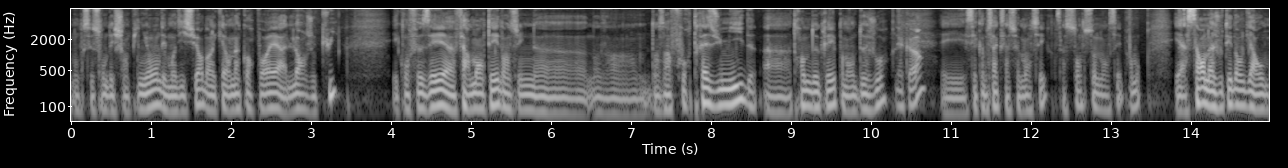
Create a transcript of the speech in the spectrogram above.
Donc, ce sont des champignons, des moisissures dans lesquels on incorporait à l'orge cuit. et qu'on faisait euh, fermenter dans, une, euh, dans, un, dans un four très humide à 30 degrés pendant deux jours. D'accord. Et c'est comme ça que ça semençait, ça s'ensemençait, pardon. Et à ça, on ajoutait dans le garum.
